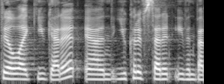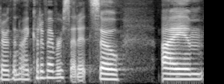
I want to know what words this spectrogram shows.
feel like you get it, and you could have said it even better than I could have ever said it. So I am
